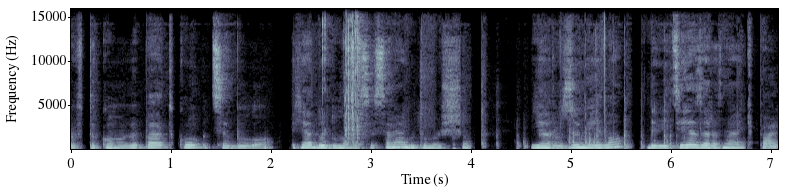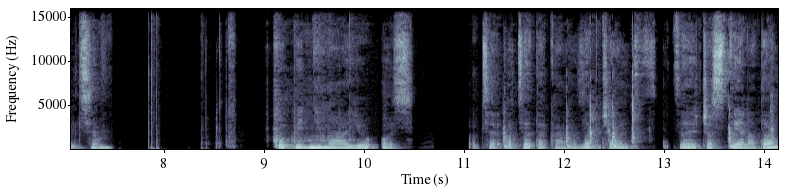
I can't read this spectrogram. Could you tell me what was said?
в такому випадку це було. Я додумалася сама, тому що я розуміла, дивіться, я зараз навіть пальцем попіднімаю ось. Оце, оце така запчасть, це частина, так?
